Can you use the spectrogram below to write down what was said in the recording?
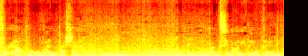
for approval pa siya. Okay. Pag sinoli ko yung credit.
